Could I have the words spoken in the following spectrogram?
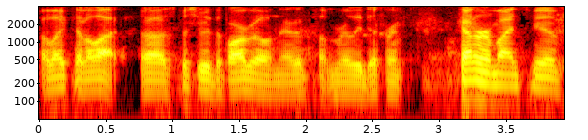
I like that a lot, uh, especially with the barbell in there. That's something really different. Kind of reminds me of,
